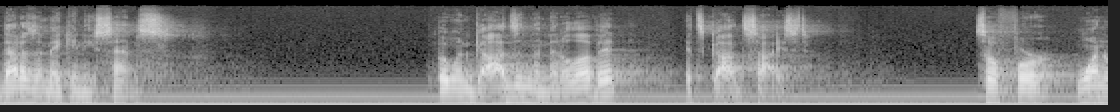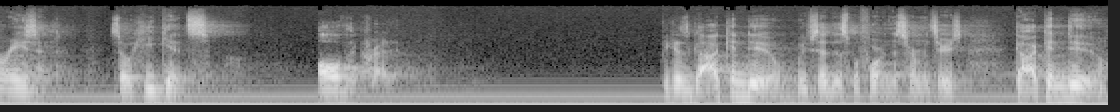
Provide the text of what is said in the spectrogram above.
That doesn't make any sense. But when God's in the middle of it, it's God sized. So, for one reason, so he gets all the credit. Because God can do, we've said this before in the sermon series, God can do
